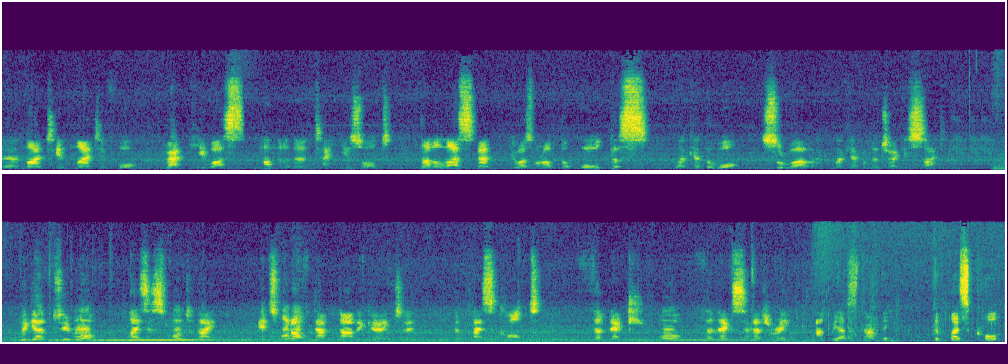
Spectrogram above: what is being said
uh, 1994, when he was 110 years old. Not the last man, he was one of the oldest, like at the war, survivor, like from the Turkish side. We got two more places for today. It's one of them now we're going to the place called the neck or the neck cemetery and we are standing. The place called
